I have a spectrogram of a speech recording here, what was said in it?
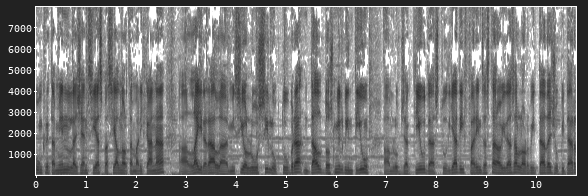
Concretament, l'Agència Espacial Nord-Americana enlairarà la missió Lucy l'octubre del 2021 amb l'objectiu d'estudiar diferents asteroides a l'òrbita de Júpiter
